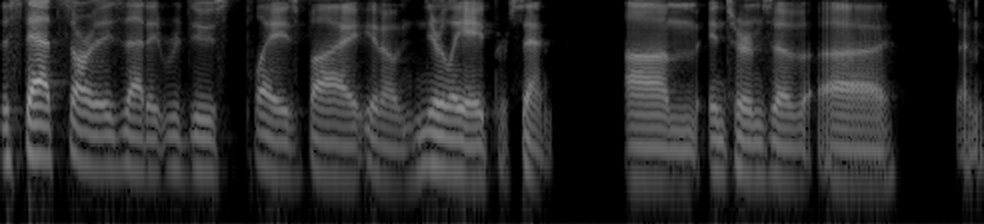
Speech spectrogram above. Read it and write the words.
the stats are is that it reduced plays by you know nearly eight percent um, in terms of uh, sorry,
